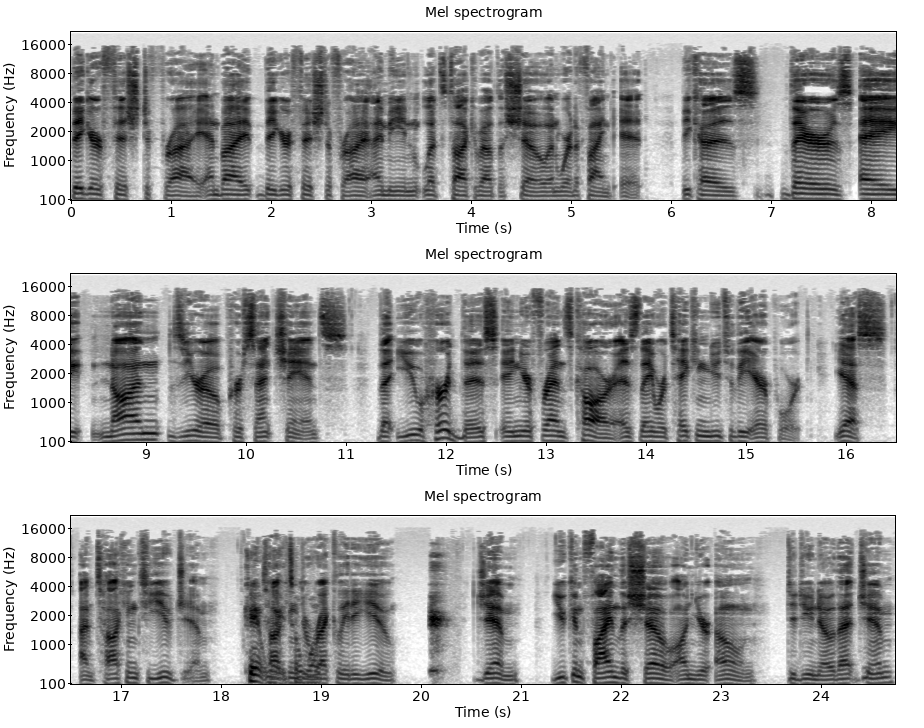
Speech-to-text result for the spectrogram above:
bigger fish to fry, and by bigger fish to fry, I mean let's talk about the show and where to find it. Because there's a non zero percent chance that you heard this in your friend's car as they were taking you to the airport. Yes, I'm talking to you, Jim. Can't wait talking one- directly to you. Jim, you can find the show on your own. Did you know that, Jim?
